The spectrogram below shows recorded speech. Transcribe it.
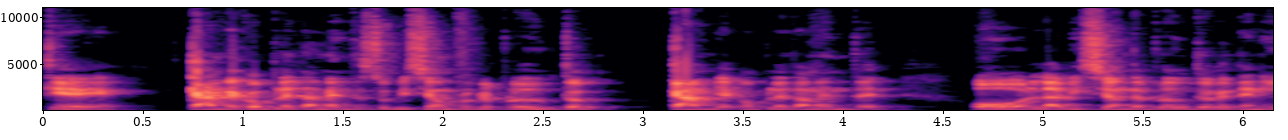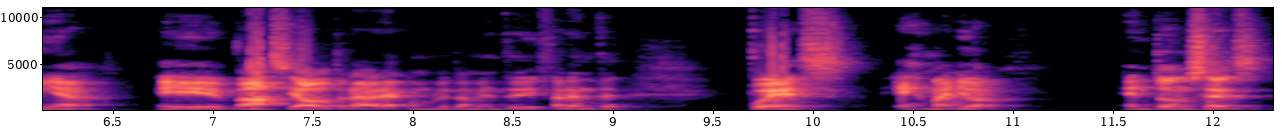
que cambia completamente su visión, porque el producto cambia completamente, o la visión del producto que tenía eh, va hacia otra área completamente diferente, pues es mayor. Entonces,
